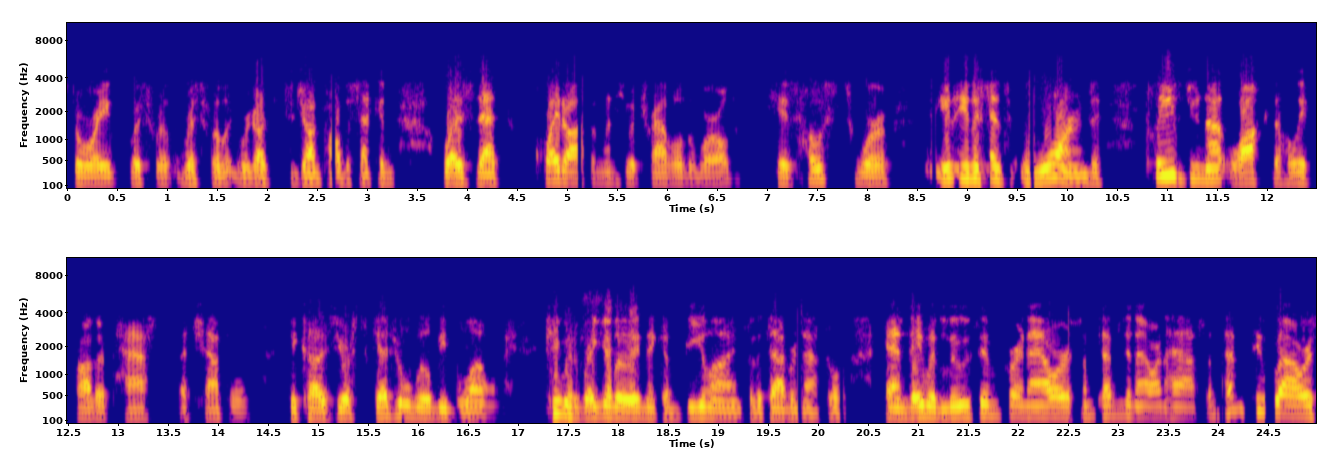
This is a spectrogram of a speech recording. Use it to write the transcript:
story with with regards to John Paul II was that quite often when he would travel the world, his hosts were, in, in a sense, warned please do not walk the Holy Father past a chapel because your schedule will be blown. He would regularly make a beeline for the tabernacle, and they would lose him for an hour, sometimes an hour and a half, sometimes two hours.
